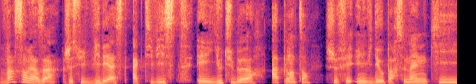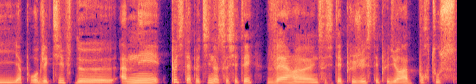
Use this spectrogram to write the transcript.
Vincent Verza, je suis vidéaste activiste et youtubeur à plein temps. Je fais une vidéo par semaine qui a pour objectif de amener petit à petit notre société vers euh, une société plus juste et plus durable pour tous.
